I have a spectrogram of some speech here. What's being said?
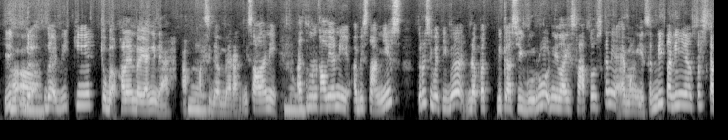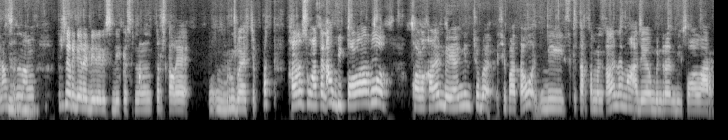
Jadi Heeh. nggak nggak dikit. Coba kalian bayangin ya. Aku Hmm. kasih gambaran. Misalnya nih, Hmm. ada teman kalian nih abis nangis, terus tiba-tiba dapat dikasih guru nilai 100 kan ya emang ya sedih tadinya terus sekarang senang terus gara-gara dia dari sedih ke senang terus kalian berubah cepat kalian langsung ngatain ah bipolar loh kalau kalian bayangin coba siapa tahu di sekitar teman kalian emang ada yang beneran bipolar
